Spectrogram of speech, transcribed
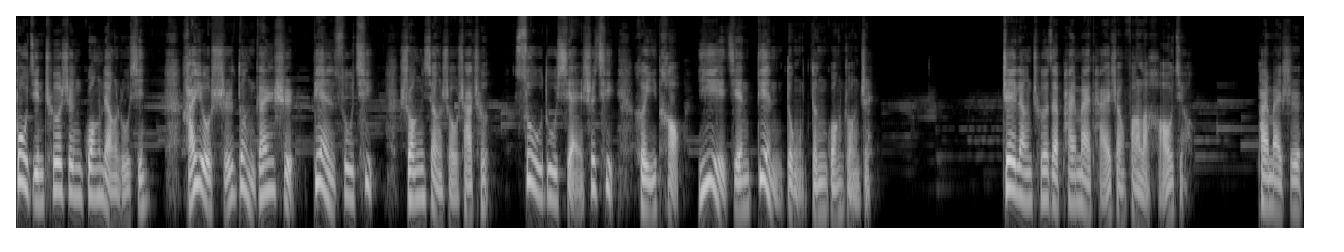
不仅车身光亮如新，还有十段干式变速器、双向手刹车、速度显示器和一套夜间电动灯光装置。这辆车在拍卖台上放了好久，拍卖师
